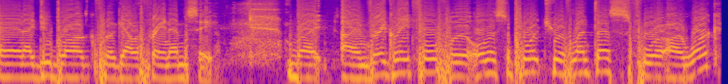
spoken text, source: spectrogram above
and I do blog for Gallifreyan Embassy. But I'm very grateful for all the support you have lent us for our work,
